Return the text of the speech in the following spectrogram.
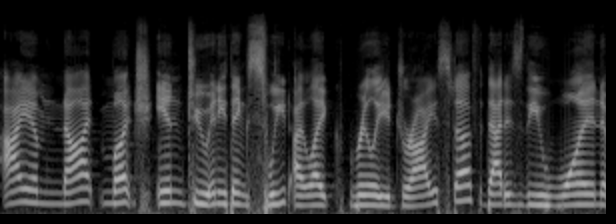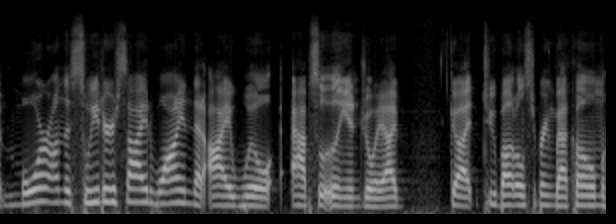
I am not much into anything sweet. I like really dry stuff. That is the one more on the sweeter side wine that I will absolutely enjoy. I got two bottles to bring back home.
